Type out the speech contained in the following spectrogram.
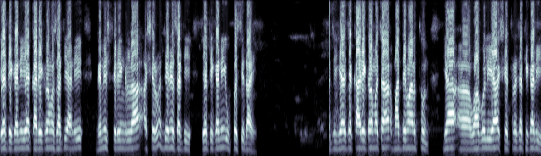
या ठिकाणी या कार्यक्रमासाठी आणि गणेश फिरेंगला आशीर्वाद देण्यासाठी या ठिकाणी उपस्थित आहे. म्हणजे या ज्या कार्यक्रमाच्या माध्यमातून या वाघोली या क्षेत्राच्या ठिकाणी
